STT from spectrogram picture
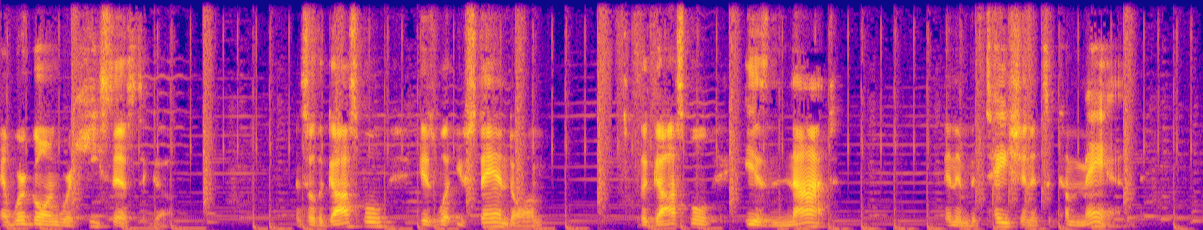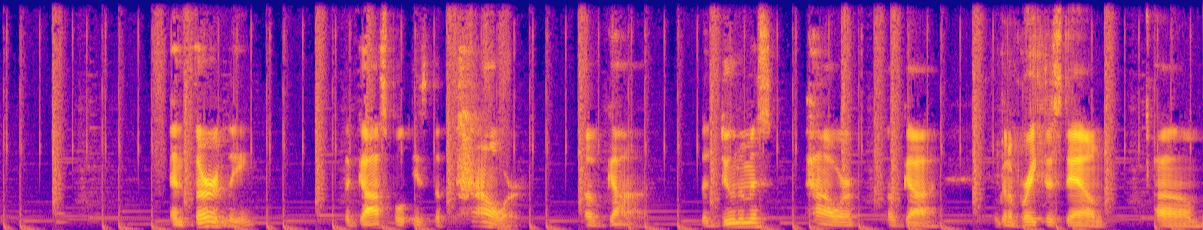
and we're going where he says to go. And so the gospel is what you stand on. The gospel is not an invitation, it's a command. And thirdly, the gospel is the power of God, the dunamis power of God. We're going to break this down um,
